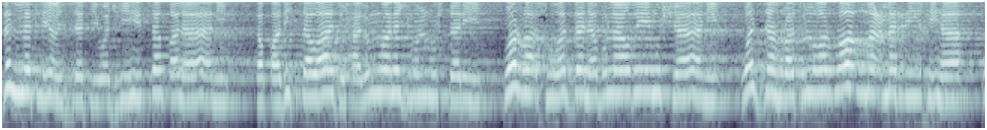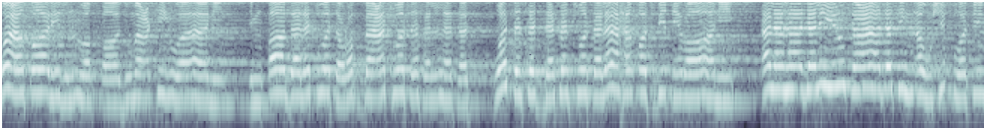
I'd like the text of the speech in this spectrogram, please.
ذلت لعزة وجهه الثقلان. فقد استوى زحل ونجم المشتري والرأس والذنب العظيم الشان والزهرة الغراء مع مريخها وعطارد الوقاد مع كيوان. إن قابلت وتربعت وتثلثت وتسدست وتلاحقت بقران. ألها دليل سعادة أو شقوة؟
